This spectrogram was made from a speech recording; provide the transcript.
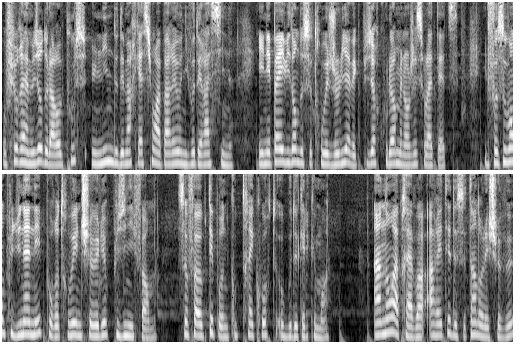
Au fur et à mesure de la repousse, une ligne de démarcation apparaît au niveau des racines, et il n'est pas évident de se trouver jolie avec plusieurs couleurs mélangées sur la tête. Il faut souvent plus d'une année pour retrouver une chevelure plus uniforme, sauf à opter pour une coupe très courte au bout de quelques mois. Un an après avoir arrêté de se teindre les cheveux,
